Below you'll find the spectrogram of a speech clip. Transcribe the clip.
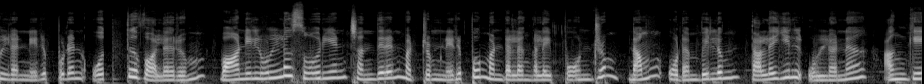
உள்ள நெருப்புடன் ஒத்து வளரும். வானில் உள்ள சூரியன் சந்திரன் மற்றும் நெருப்பு மண்டலங்களைப் போ போன்றும் நம் உடம்பிலும் தலையில் உள்ளன. அங்கே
